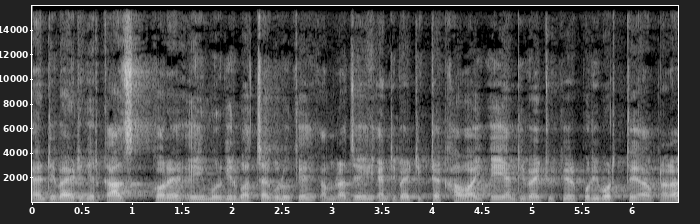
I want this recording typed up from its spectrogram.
অ্যান্টিবায়োটিকের কাজ করে। এই মুরগির বাচ্চাগুলোকে আমরা যেই অ্যান্টিবায়োটিকটা খাওয়াই, এই অ্যান্টিবায়োটিকের পরিবর্তে আপনারা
